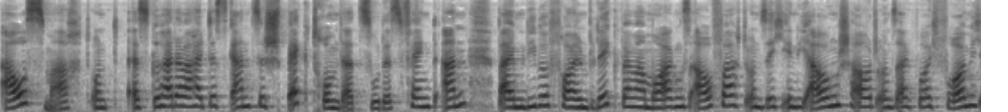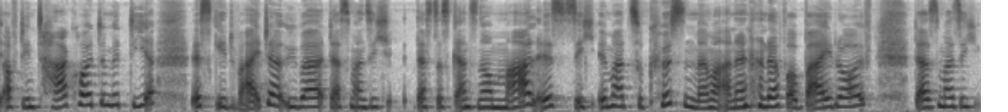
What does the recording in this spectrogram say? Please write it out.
ausmacht. Und es gehört aber halt das ganze Spektrum dazu. Das fängt an beim liebevollen Blick, wenn man morgens aufwacht und sich in die Augen schaut und sagt, boah, ich freue mich auf den Tag heute mit dir. Es geht weiter über, dass man sich, dass das ganz normal ist, sich immer zu küssen, wenn man aneinander vorbeiläuft, dass man sich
